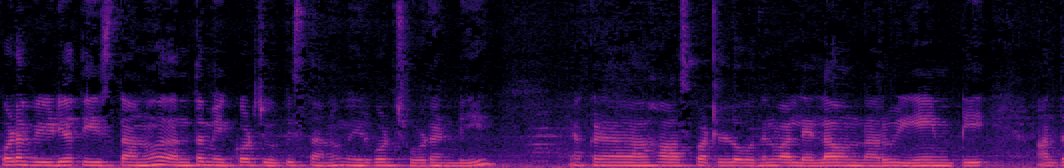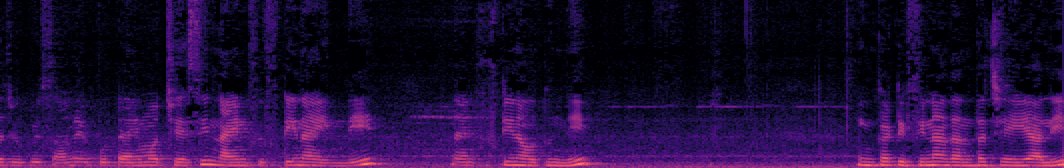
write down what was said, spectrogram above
కూడా వీడియో తీస్తాను. అదంతా మీకు కూడా చూపిస్తాను. మీరు కూడా చూడండి. అక్కడ హాస్పిటల్లో వదిన వాళ్ళు ఎలా ఉన్నారు ఏంటి? అంతా చూపిస్తాను. ఇప్పుడు టైం వచ్చేసి నైన్ ఫిఫ్టీన్ అయింది నైన్ ఫిఫ్టీన్ అవుతుంది. ఇంకా టిఫిన్ అదంతా చేయాలి.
